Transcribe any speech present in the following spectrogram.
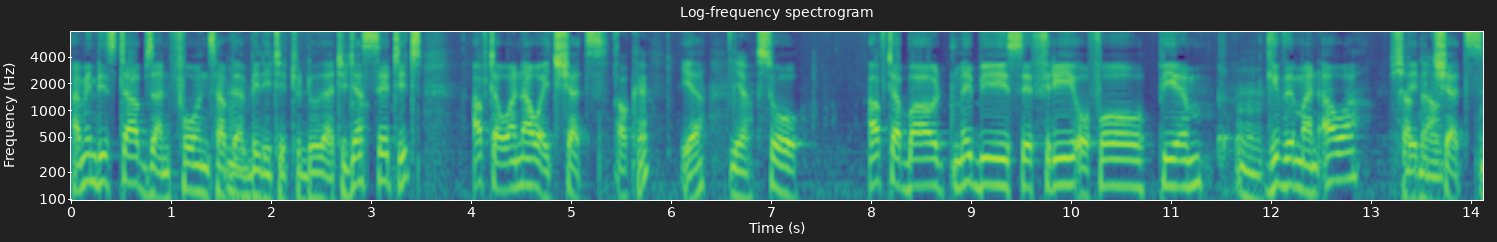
I mean, these tabs and phones have the Mm. ability to do that. You just set it, after one hour it shuts. Okay. Yeah. Yeah. So after about maybe say 3 or 4 p.m., Mm. give them an hour. Shut then down. it shuts.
